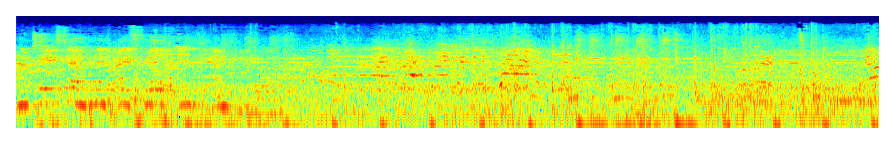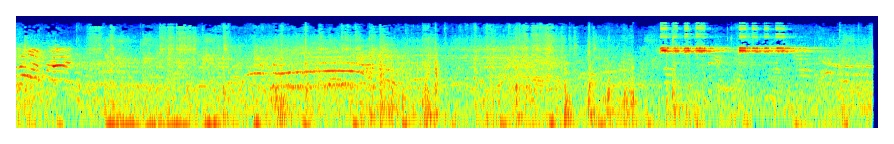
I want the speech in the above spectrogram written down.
You. take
